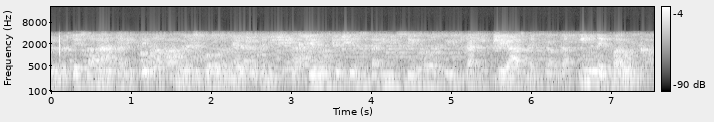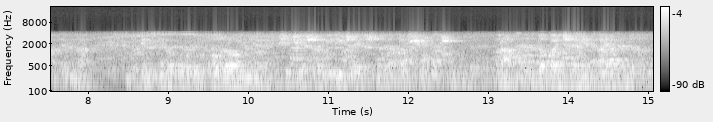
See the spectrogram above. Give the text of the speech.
żeby w tej sali był taki klimat, który spowoduje, że będziecie się chcieli uczyć języka niemieckiego i w takich przyjaznych, prawda, innych warunkach, ogromnie się cieszę i liczę jeszcze na dalszą Waszą pracę, dokończenie, a ja będę wspierał.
